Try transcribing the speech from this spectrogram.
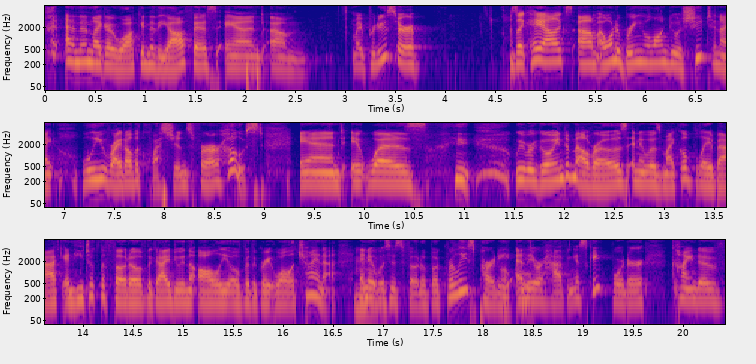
and then like I walk into the office and um, my producer was like, hey, Alex, um, I want to bring you along to a shoot tonight. Will you write all the questions for our host? And it was, we were going to Melrose and it was Michael Blabac and he took the photo of the guy doing the Ollie over the Great Wall of China. And it was his photo book release party. And they were having a skateboarder kind of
